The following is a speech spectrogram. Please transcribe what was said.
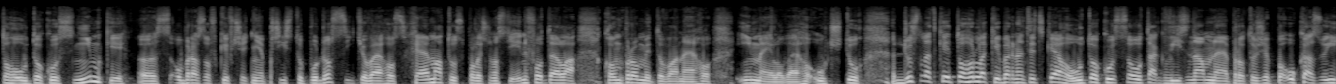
toho útoku snímky eh, z obrazovky, včetně přístupu do síťového schématu společnosti Infotel a kompromitovaného e-mailového účtu. Důsledky tohohle kybernetického útoku jsou tak významné, protože poukazují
